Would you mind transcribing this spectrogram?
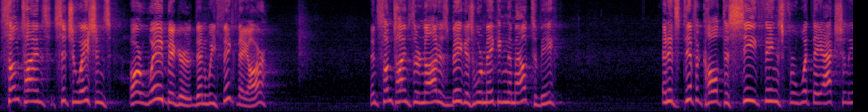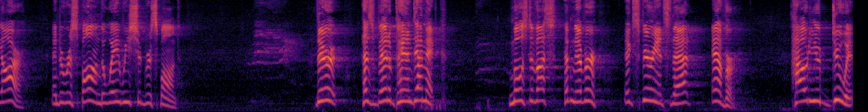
Sometimes situations are way bigger than we think they are. And sometimes they're not as big as we're making them out to be. And it's difficult to see things for what they actually are and to respond the way we should respond. There has been a pandemic. Most of us have never experienced that ever. How do you do it?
